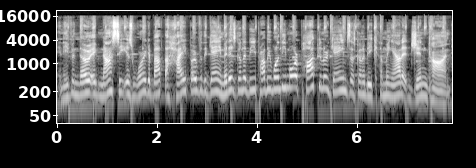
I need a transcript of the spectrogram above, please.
And even though Ignacy is worried about the hype over the game, it is going to be probably one of the more popular games that's going to be coming out at Gen Con.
